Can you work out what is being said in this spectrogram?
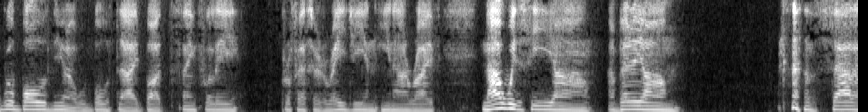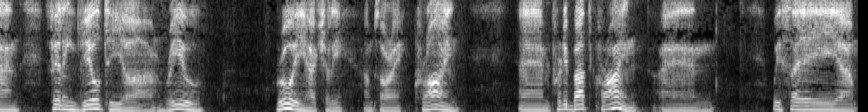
we'll both you know we'll both die. But thankfully, Professor Reiji and Hina arrive. Now we see uh, a very um sad and feeling guilty uh, Ryu Rui actually. I'm sorry. Crying. And pretty bad crying. And we say a um,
